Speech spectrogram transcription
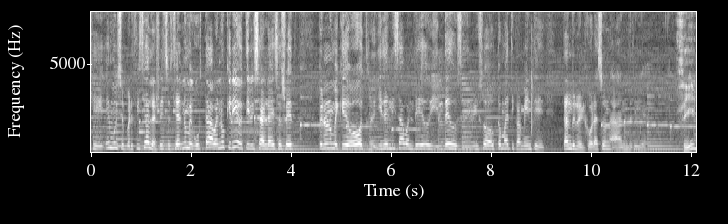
que es muy superficial la red social, no me gustaba, no quería utilizarla esa red, pero no me quedó otra. Y deslizaba el dedo y el dedo se deslizó automáticamente dándole el corazón a Andrea. Sí,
